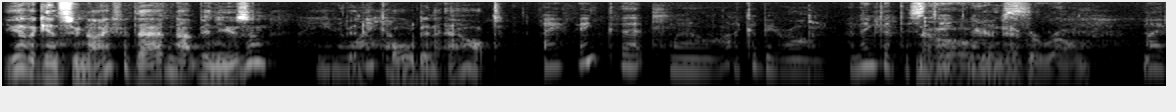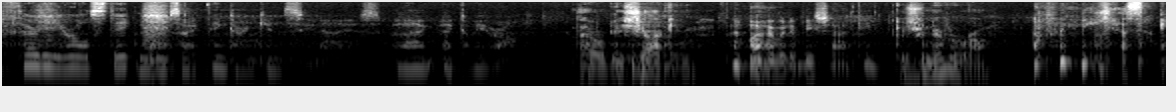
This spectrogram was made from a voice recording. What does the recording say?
You have a Ginsu knife that I've not been using? You You've been like 'em. out. I think that, well, I could be wrong. I think that the steak No, knives, you're never wrong. my 30 year old steak knives, I think are Ginsu knives, but I, I could be wrong. That would be shocking Why would it be shocking? because you're never wrong. yes, I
